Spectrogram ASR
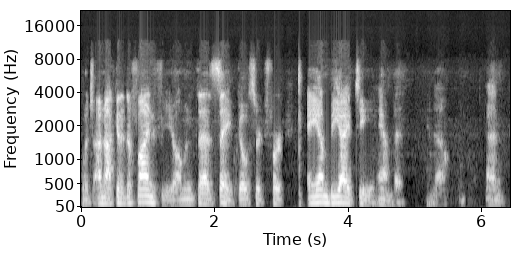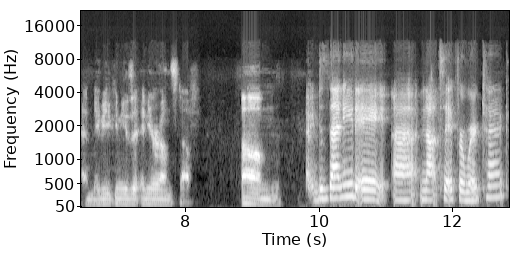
which I'm not going to define for you. I'm going to say go search for A M B I T ambit, you know, and and maybe you can use it in your own stuff. Um, Does that need a uh, not safe for work tag?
